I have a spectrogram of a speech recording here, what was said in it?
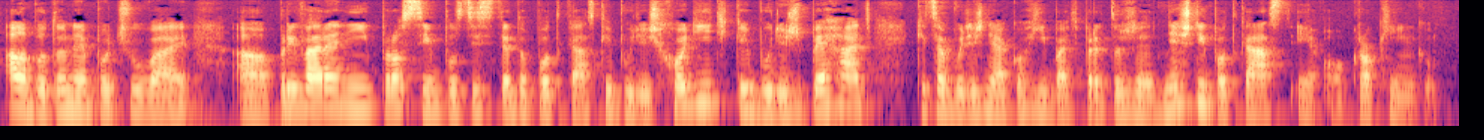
alebo to nepočúvaj uh, pri varení. Prosím, pusti si tento podcast, keď budeš chodiť, keď budeš behať, keď sa budeš nejako hýbať, pretože dnešný podcast je o krokingu.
